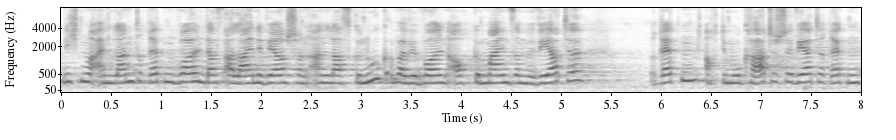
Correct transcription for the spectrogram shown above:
nicht nur ein Land retten wollen, das alleine wäre schon Anlass genug, aber wir wollen auch gemeinsame Werte retten, auch demokratische Werte retten,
